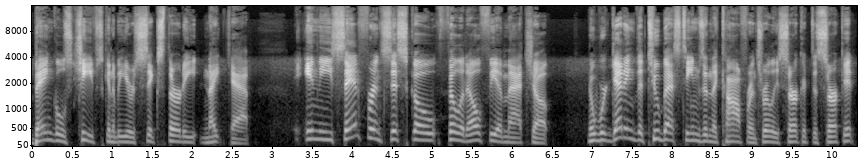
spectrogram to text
Bengals Chiefs going to be your 6:30 nightcap. In the San Francisco Philadelphia matchup, know, we're getting the two best teams in the conference really circuit to circuit,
